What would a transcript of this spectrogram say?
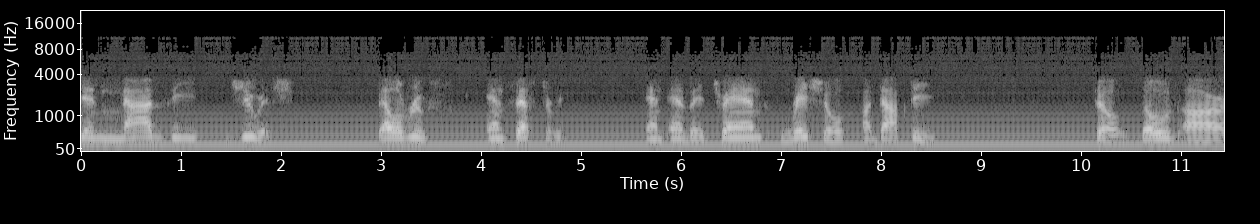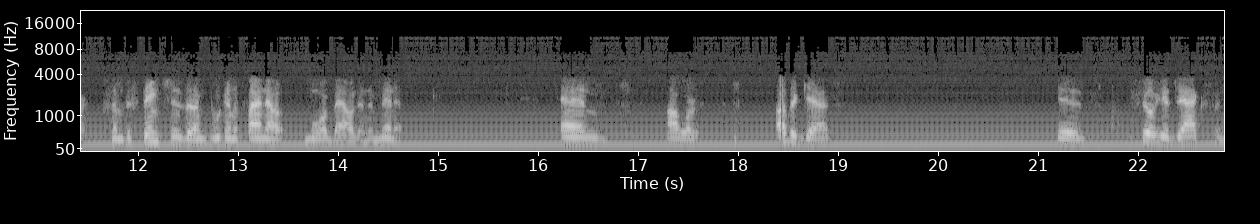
Ashkenazi Jewish, Belarus ancestry, and as a transracial adoptee. So those are some distinctions that we're going to find out more about in a minute. And our other guest is Celia Jackson.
